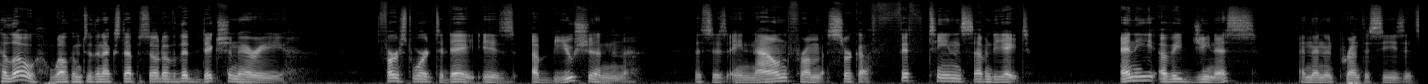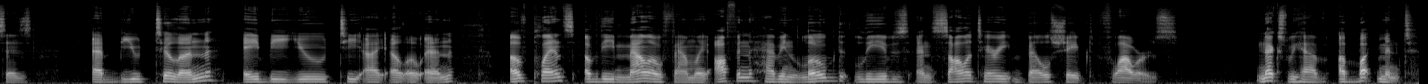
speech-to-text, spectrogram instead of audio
Hello, welcome to the next episode of the dictionary. First word today is abutian. This is a noun from circa 1578. Any of a genus, and then in parentheses it says abutilon, A B U T I L O N, of plants of the mallow family, often having lobed leaves and solitary bell shaped flowers. Next, we have abutment.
